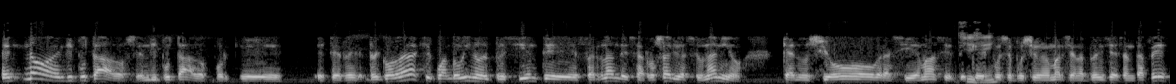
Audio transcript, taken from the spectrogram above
En- no, en diputados, en diputados, porque este, re- recordarás que cuando vino el presidente Fernández a Rosario hace un año, que anunció obras y demás, este, Sí, que sí. después se pusieron en marcha en la provincia de Santa Fe,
